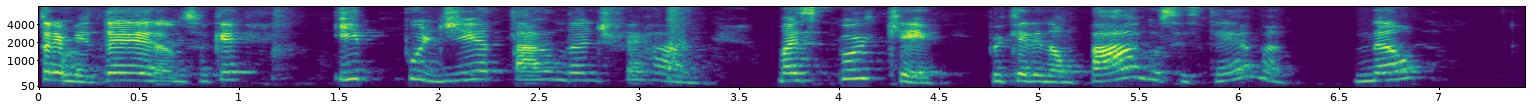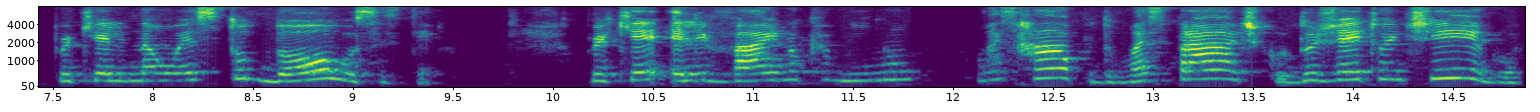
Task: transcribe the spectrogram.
tremedeira, não sei o quê, e podia estar tá andando de Ferrari. Mas por quê? Porque ele não paga o sistema? Não, porque ele não estudou o sistema. Porque ele vai no caminho mais rápido, mais prático, do jeito antigo.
